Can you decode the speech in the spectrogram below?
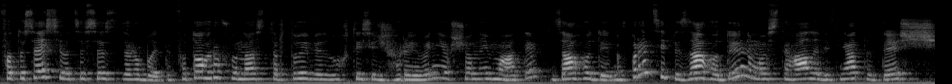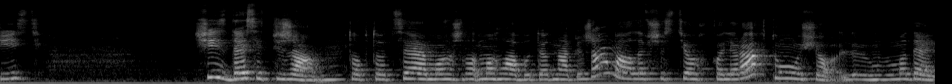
фотосесію це все зробити. Фотограф у нас стартує від 2000 гривень, якщо наймати, за годину. В принципі, за годину ми встигали відзняти десь 6. 6-10 піжам. Тобто це можла, могла бути одна піжама, але в шістьох кольорах, тому що модель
